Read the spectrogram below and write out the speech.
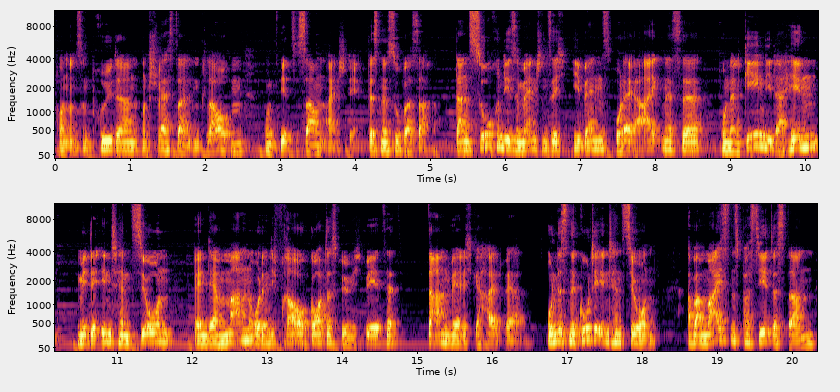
von unseren Brüdern und Schwestern im Glauben und wir zusammen einstehen. Das ist eine super Sache. Dann suchen diese Menschen sich Events oder Ereignisse und dann gehen die dahin mit der Intention, wenn der Mann oder die Frau Gottes für mich betet, dann werde ich geheilt werden. Und es ist eine gute Intention. Aber meistens passiert es dann,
